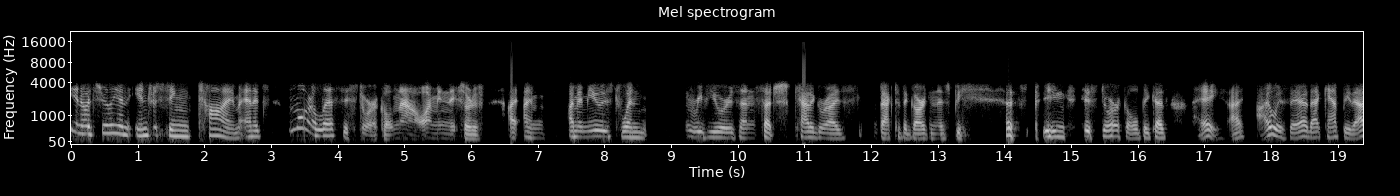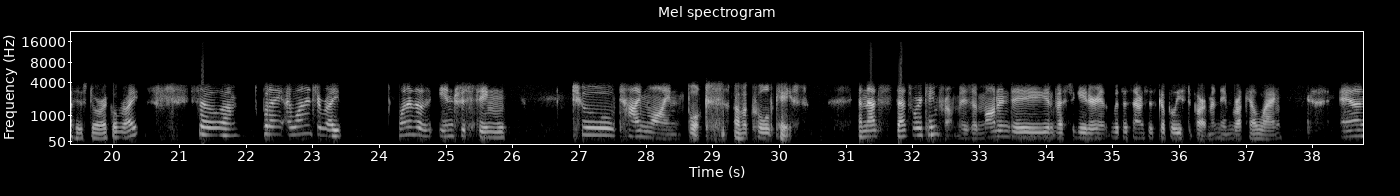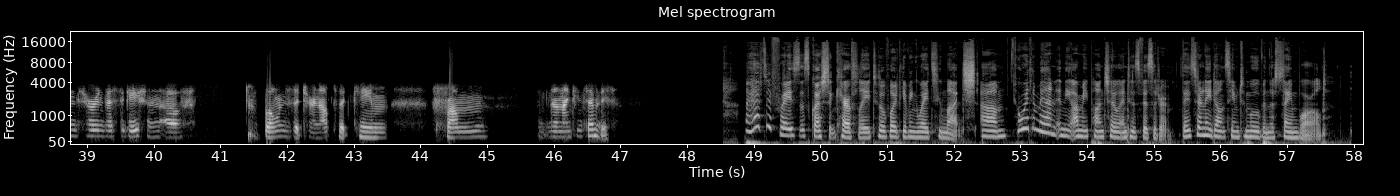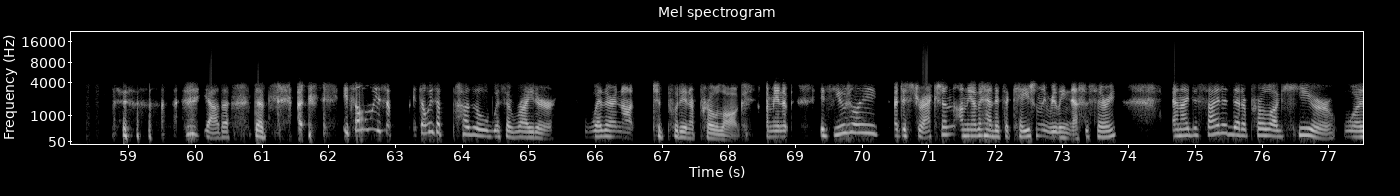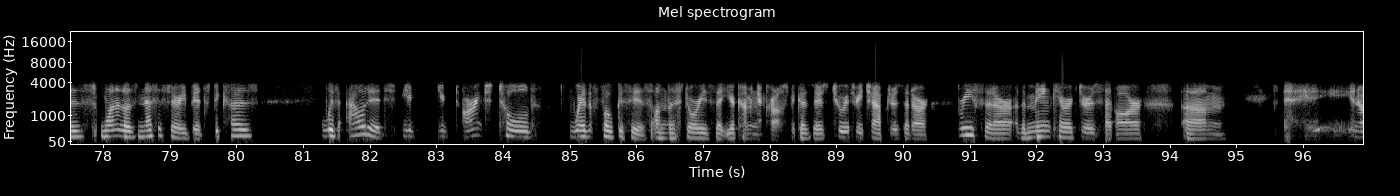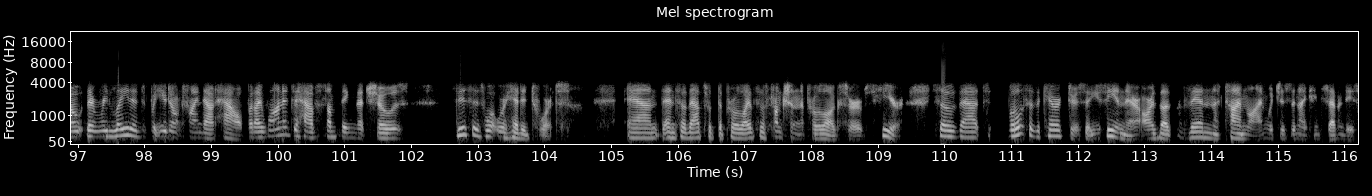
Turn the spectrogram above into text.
you know it's really an interesting time and it's more or less historical now. I mean they sort of I, i'm i'm amused when reviewers and such categorize back to the garden as, be, as being historical because hey i i was there. That can't be that historical right? So um but i i wanted to write one of those interesting two timeline books of a cold case. And that's that's where it came from. Is a modern day investigator with the San Francisco Police Department named Raquel Lang, and her investigation of bones that turn up that came from the 1970s. I have to phrase this question carefully to avoid giving away too much. Um, who are the man in the army poncho and his visitor? They certainly don't seem to move in the same world. yeah, the the uh, it's always a it's always a puzzle with a writer whether or not to put in a prologue. I mean, it, it's usually a distraction. On the other hand, it's occasionally really necessary and I decided that a prologue here was one of those necessary bits because without it, you you aren't told where the focus is on the stories that you're coming across because there's two or three chapters that are brief that are the main characters that are um, you know they're related but you don't find out how. But i wanted to have something that shows this is what we're headed towards and and so that's what the prologue it's the function the prologue serves here. So that both of the characters that you see in there are the then timeline which is the 1970s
